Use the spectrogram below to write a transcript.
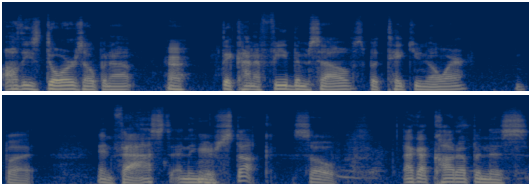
all these doors open up. Huh. They kind of feed themselves, but take you nowhere, but and fast, and then Hmm. you're stuck. So I got caught up in this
